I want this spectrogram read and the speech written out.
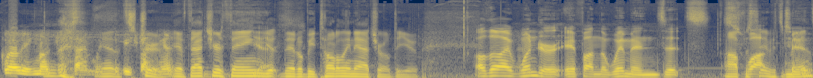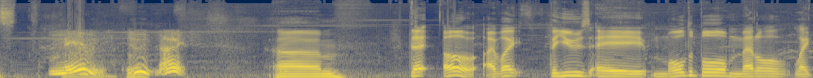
clothing most of the time. yeah, would be that's fine, true. yeah. If that's your thing, Yes. you, that'll be totally natural to you. Although I wonder if on the women's it's Opposite swapped if it's too. men's. Men's. Ooh, nice. Um, That oh, I like they use a moldable metal like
